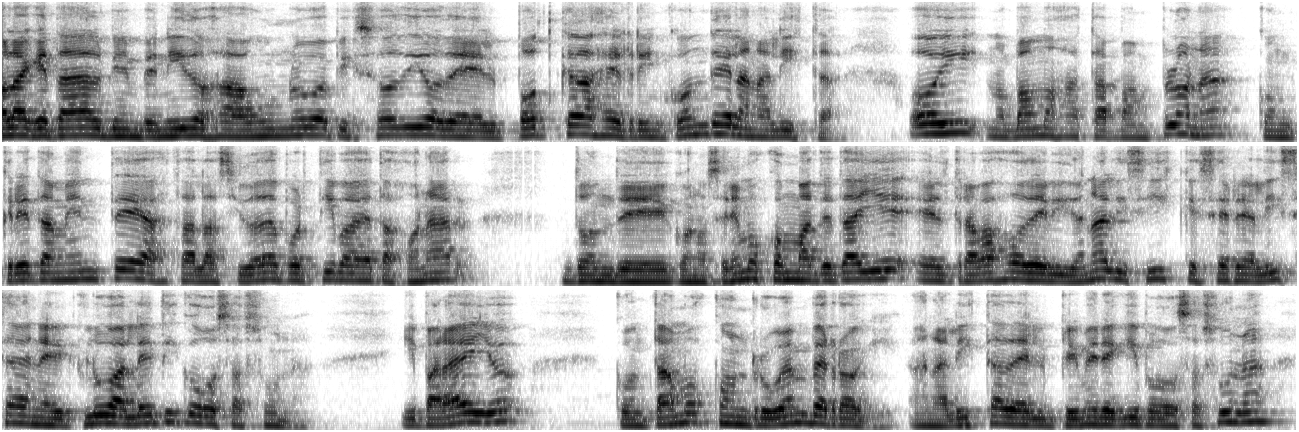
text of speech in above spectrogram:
Hola, ¿qué tal? Bienvenidos a un nuevo episodio del podcast El Rincón del Analista. Hoy nos vamos hasta Pamplona, concretamente hasta la ciudad deportiva de Tajonar, donde conoceremos con más detalle el trabajo de videoanálisis que se realiza en el Club Atlético Osasuna. Y para ello contamos con Rubén Berroqui, analista del primer equipo de Osasuna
